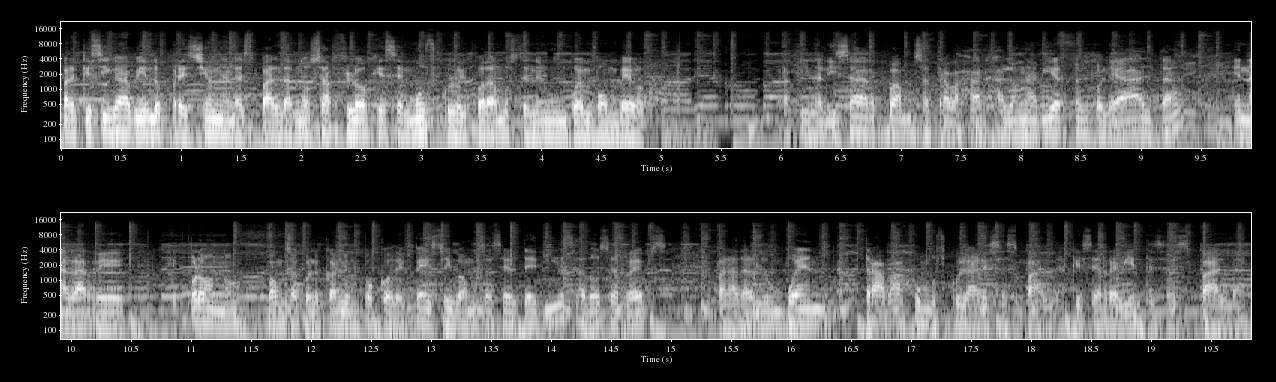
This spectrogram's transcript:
para que siga habiendo presión en la espalda, no se afloje ese músculo y podamos tener un buen bombeo. Para finalizar vamos a trabajar jalón abierto en polea alta, en agarre prono, vamos a colocarle un poco de peso y vamos a hacer de 10 a 12 reps para darle un buen trabajo muscular a esa espalda, que se reviente esa espalda.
